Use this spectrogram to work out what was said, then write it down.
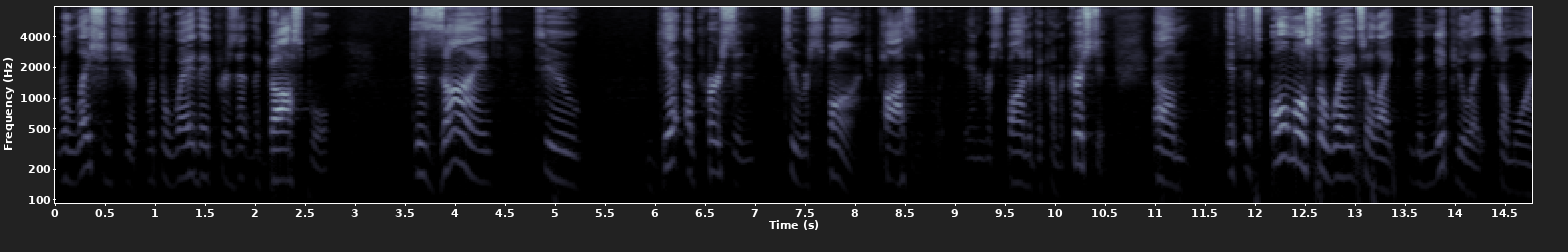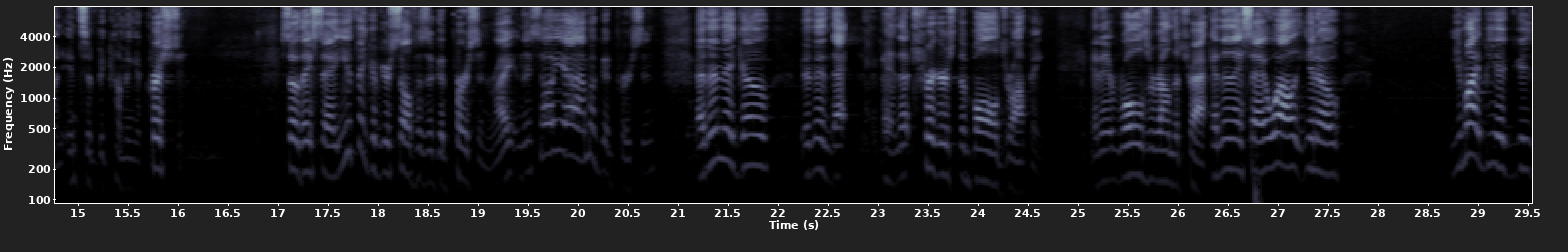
relationship with the way they present the gospel designed to get a person to respond positively and respond to become a Christian. Um, it's, it's almost a way to like manipulate someone into becoming a Christian. So they say, You think of yourself as a good person, right? And they say, Oh, yeah, I'm a good person. And then they go, and then that, that triggers the ball dropping and it rolls around the track. And then they say, Well, you know, you might be a good,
